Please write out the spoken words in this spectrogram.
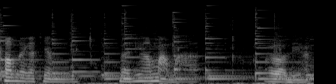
ชอบในกระเทียมในที่เขาหมักมาอร่อยดีครับ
